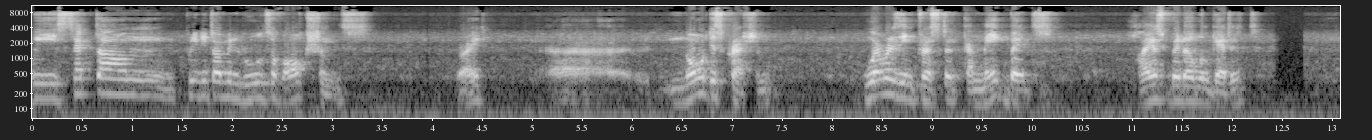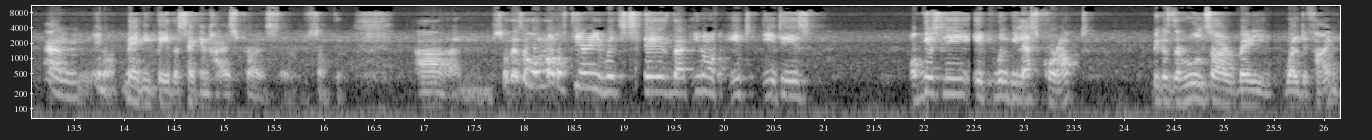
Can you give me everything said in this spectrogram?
we set down predetermined rules of auctions, right? Uh, no discretion. Whoever is interested can make bids. Highest bidder will get it and you know maybe pay the second highest price or something. Um, so there's a whole lot of theory which says that you know it it is obviously it will be less corrupt because the rules are very well defined,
